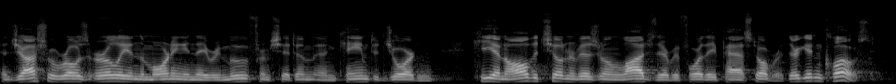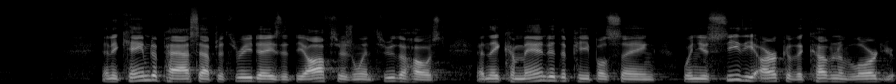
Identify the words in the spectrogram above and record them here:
And Joshua rose early in the morning, and they removed from Shittim and came to Jordan, he and all the children of Israel, and lodged there before they passed over. They're getting close. And it came to pass after three days that the officers went through the host, and they commanded the people, saying, When you see the ark of the covenant of the Lord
